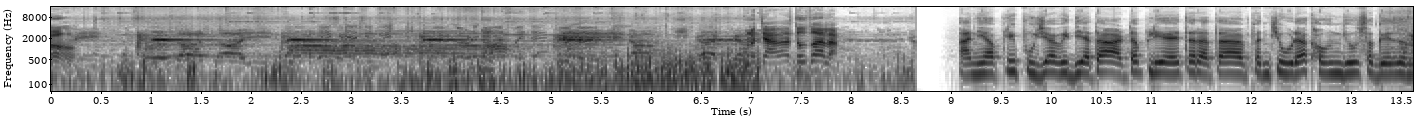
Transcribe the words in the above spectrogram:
हो. हो पुन्हा चहा ठेवता आला आणि आपली पूजा विधी आता आटपली आहे तर आता आपण चिवडा खाऊन घेऊ सगळेजण.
